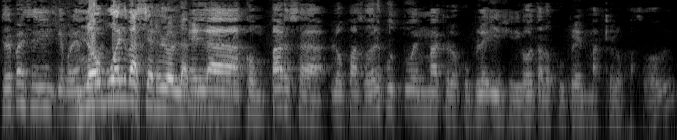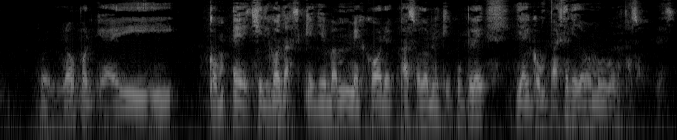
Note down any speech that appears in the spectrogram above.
¿Te parece bien que, por ejemplo, No vuelva a serlo en la en vida. la comparsa los pasodobles puntúen más que los cuplés y en chirigota los cuplés más que los pasodobles? Pues no, porque hay eh, chirigotas que llevan mejores pasos dobles que cuplé y hay comparsas que llevan muy buenos pasos dobles.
